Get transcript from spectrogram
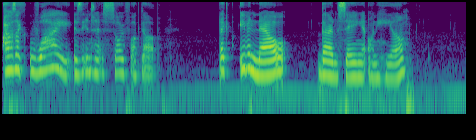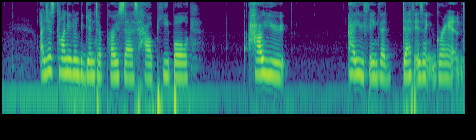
I was like, why is the internet so fucked up? Like, even now that I'm saying it on here, I just can't even begin to process how people how you how you think that death isn't grand.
